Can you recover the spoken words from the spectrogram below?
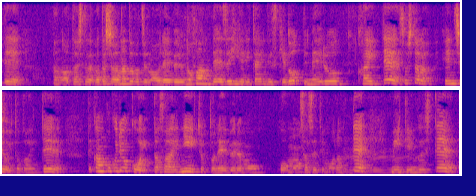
であの私た私はあなたたちのレーベルのファンでぜひやりたいんですけどってメールを書いてそしたら返事をいただいてで韓国旅行行った際にちょっとレーベルも訪問させてもらってミーティングして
